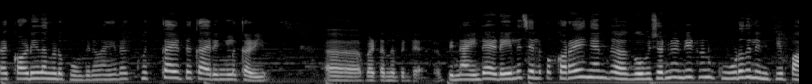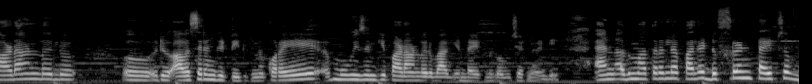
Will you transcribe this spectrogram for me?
റെക്കോർഡ് ചെയ്ത് അങ്ങോട്ട് പോകും. പിന്നെ ഭയങ്കര ക്വിക്കായിട്ട് കാര്യങ്ങൾ കഴിയും. പെട്ടെന്ന് പിന്നെ പിന്നെ അതിന്റെ ഇടയിൽ ചിലപ്പോൾ കുറേ ഞാൻ ഗോപിച്ചേട്ടന് വേണ്ടിയിട്ടാണ് കൂടുതൽ എനിക്ക് പാടാനുള്ള ഒരു ഒരു അവസരം കിട്ടിയിരിക്കുന്നത്. കുറേ മൂവീസ് എനിക്ക് പാടാനുള്ള ഒരു ഭാഗ്യം ഉണ്ടായിരുന്നു ഗോപിച്ചേട്ടന് വേണ്ടി. ആൻഡ് അത് മാത്രമല്ല പല different types of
